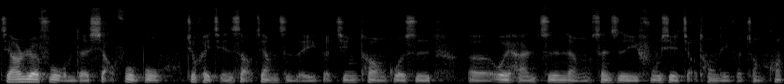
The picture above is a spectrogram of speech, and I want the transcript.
只要热敷我们的小腹部，就可以减少这样子的一个经痛，或是呃胃寒肢冷，甚至于腹泻绞痛的一个状况。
